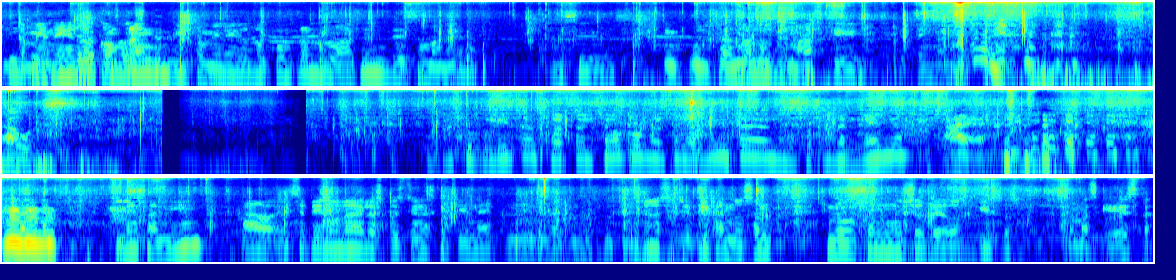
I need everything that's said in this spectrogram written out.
Y también la ellos lo compran, conozca. y también ellos lo compran, lo hacen de esa manera, Así es. impulsando a los demás que, que tengan Aguas. Cupulitas, cuarto del choco, cuarto de la risa, nosotros del medio. Mezanín. Ah, este tiene una de las cuestiones que tiene aquí las, construcciones, si se fijan, no son, no son muchas de dos pisos, nada más que esta.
